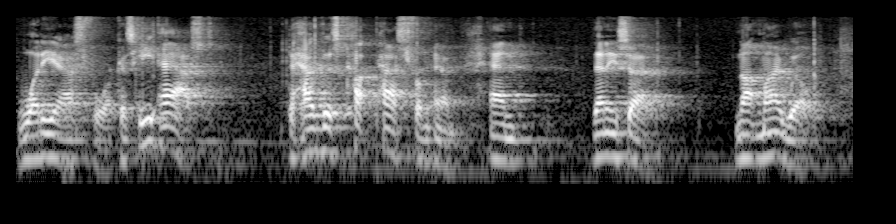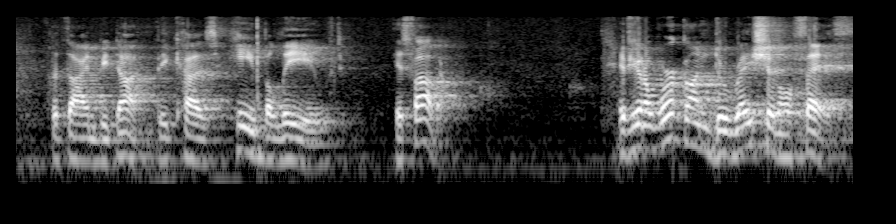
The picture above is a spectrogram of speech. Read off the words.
what he asked for. Because he asked to have this cup passed from him. And then he said, Not my will, but thine be done. Because he believed his Father. If you're going to work on durational faith,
